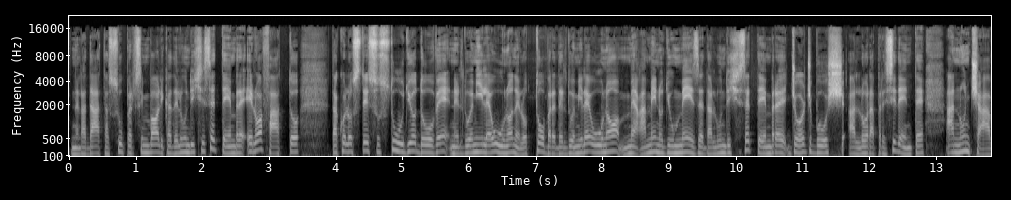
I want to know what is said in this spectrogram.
nella data super simbolica dell'11 settembre e lo ha fatto da quello stesso studio dove nel 2001, nell'ottobre del 2001, me- a meno di un mese dall'11 settembre, George Bush, allora presidente, annunciava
